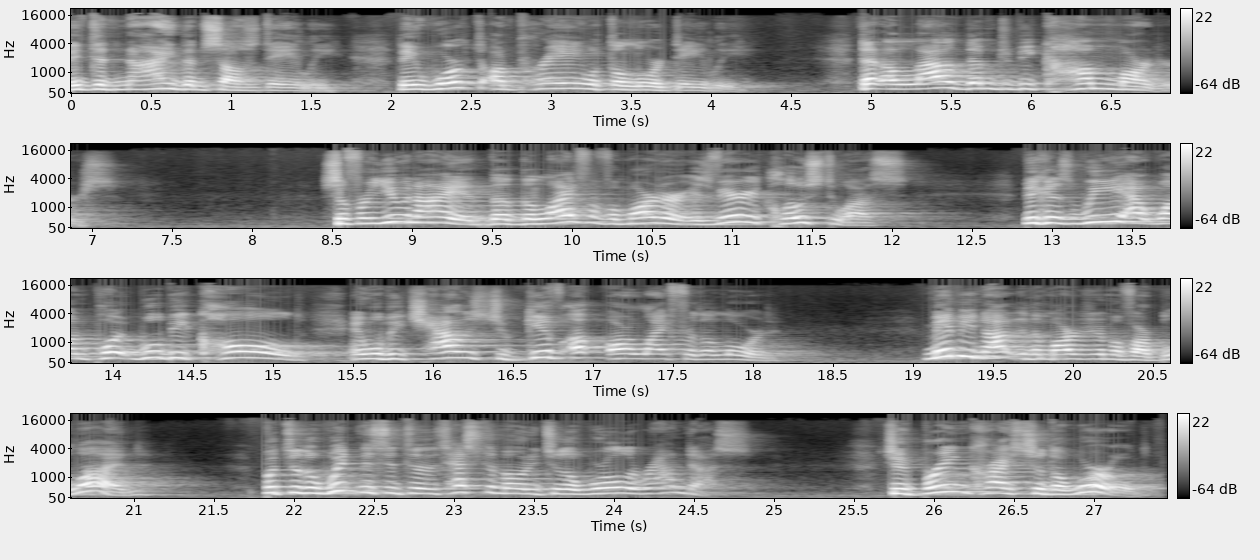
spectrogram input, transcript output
They denied themselves daily. They worked on praying with the Lord daily. That allowed them to become martyrs. So for you and I, the, the life of a martyr is very close to us because we at one point will be called and will be challenged to give up our life for the Lord. Maybe not in the martyrdom of our blood, but to the witness and to the testimony to the world around us, to bring Christ to the world.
